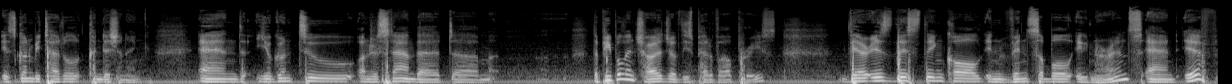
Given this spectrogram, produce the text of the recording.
It's going to be titled Conditioning. And you're going to understand that um, the people in charge of these pedophile priests, there is this thing called invincible ignorance. And if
